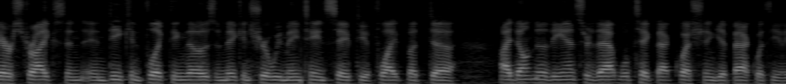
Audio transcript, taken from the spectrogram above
airstrikes and, and deconflicting those and making sure we maintain safety of flight, but uh, I don't know the answer to that. We'll take that question and get back with you.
